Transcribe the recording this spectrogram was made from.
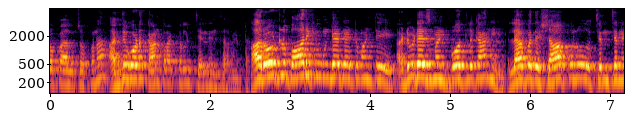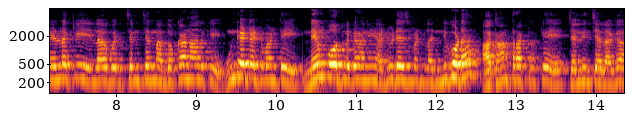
రూపాయల చొప్పున అది కూడా కాంట్రాక్టర్లు చెల్లించాలంట. ఆ రోడ్లు బారికి ఉండేటటువంటి అడ్వర్టైజ్మెంట్ బోర్డులు కానీ లేకపోతే షాపులు చిన్న చిన్న ఇళ్ళకి లేకపోతే చిన్న చిన్న దుకాణాలకి ఉండేటటువంటి నేమ్ బోర్డులు కానీ అడ్వర్టైజ్మెంట్లు అన్ని కూడా ఆ కాంట్రాక్టర్కి చెల్లించేలాగా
